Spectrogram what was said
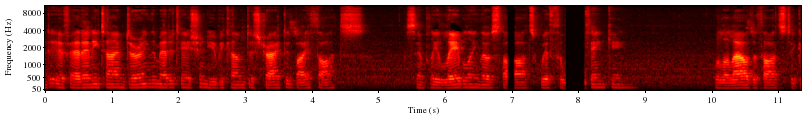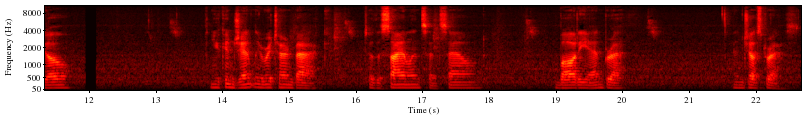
And if at any time during the meditation you become distracted by thoughts, simply labeling those thoughts with the thinking. We'll allow the thoughts to go. You can gently return back to the silence and sound, body and breath, and just rest.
